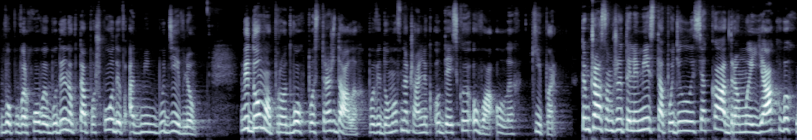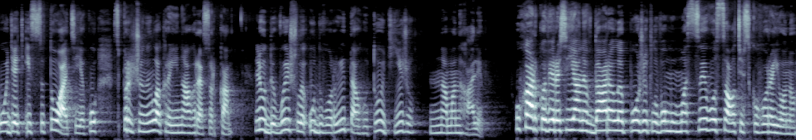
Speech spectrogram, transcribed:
двоповерховий будинок та пошкодив адмінбудівлю. Відомо про двох постраждалих, повідомив начальник Одеської ОВА Олег Кіпер. Тим часом жителі міста поділилися кадрами, як виходять із ситуації, яку спричинила країна-агресорка. Люди вийшли у двори та готують їжу на мангалі. У Харкові росіяни вдарили по житловому масиву Салтівського району.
